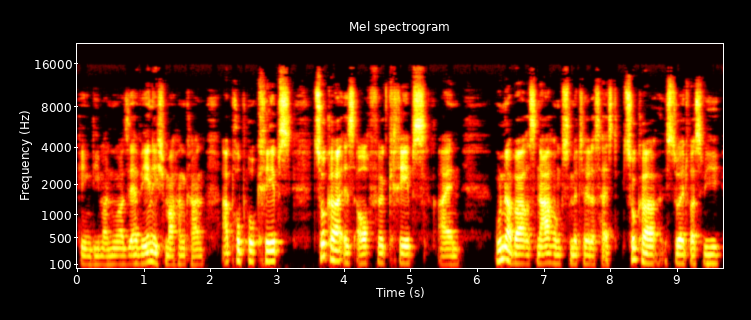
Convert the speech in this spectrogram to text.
gegen die man nur sehr wenig machen kann. Apropos Krebs, Zucker ist auch für Krebs ein wunderbares Nahrungsmittel. Das heißt, Zucker ist so etwas wie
